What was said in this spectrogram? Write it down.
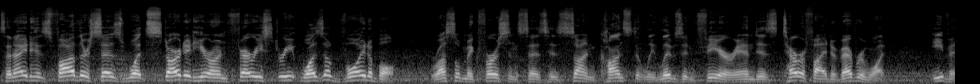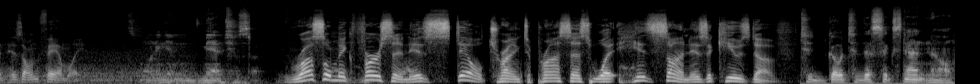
Tonight, his father says what started here on Ferry Street was avoidable. Russell MacPherson says his son constantly lives in fear and is terrified of everyone, even his own family. This morning in Manchester. Russell MacPherson is still trying to process what his son is accused of. To go to this extent, no.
